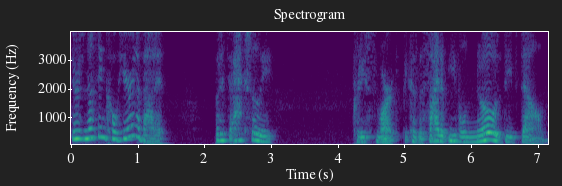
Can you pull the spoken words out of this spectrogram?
There's nothing coherent about it. But it's actually pretty smart because the side of evil knows deep down,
